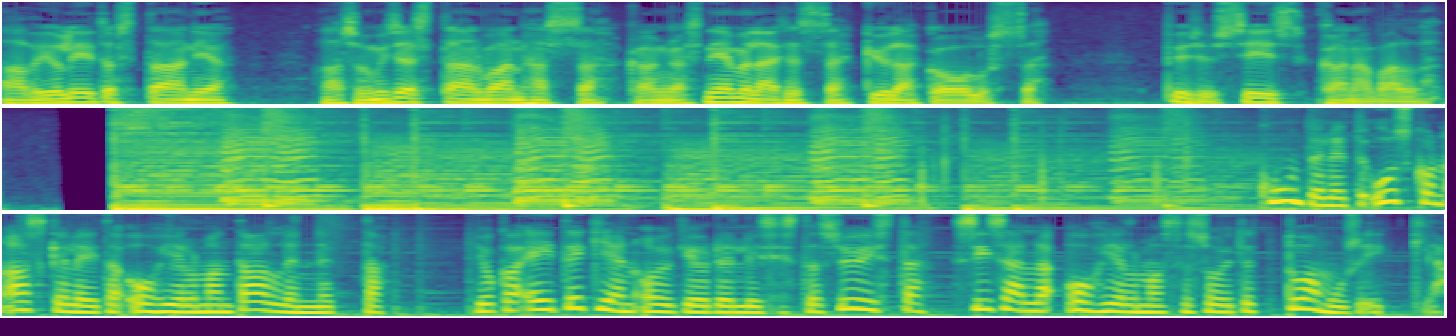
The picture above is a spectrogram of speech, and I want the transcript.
avioliitostaan ja asumisestaan vanhassa kangasniemeläisessä kyläkoulussa. Pysy siis kanavalla. Kuuntelet Uskon askeleita ohjelman tallennetta, joka ei tekijän oikeudellisista syistä sisällä ohjelmassa soitettua musiikkia.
